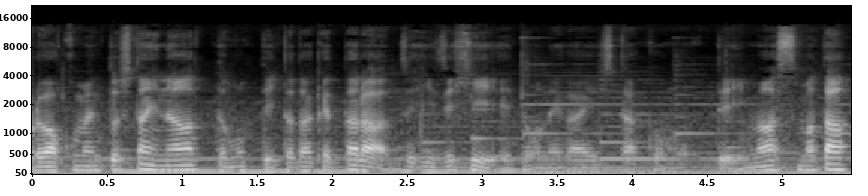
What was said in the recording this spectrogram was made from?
これはコメントしたいなって思っていただけたら、ぜひぜひ、えっと、お願いしたく思っています。また、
